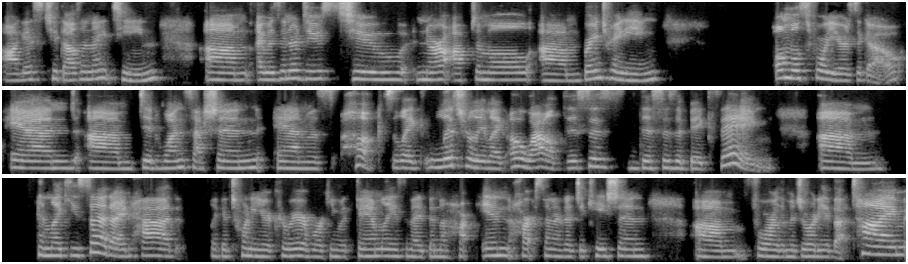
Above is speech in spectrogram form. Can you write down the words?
August 2019. Um, I was introduced to NeurOptimal um, brain training almost four years ago and um, did one session and was hooked like literally like oh wow this is this is a big thing um, and like you said I'd had like a 20 year career working with families and I'd been in heart-centered education um, for the majority of that time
